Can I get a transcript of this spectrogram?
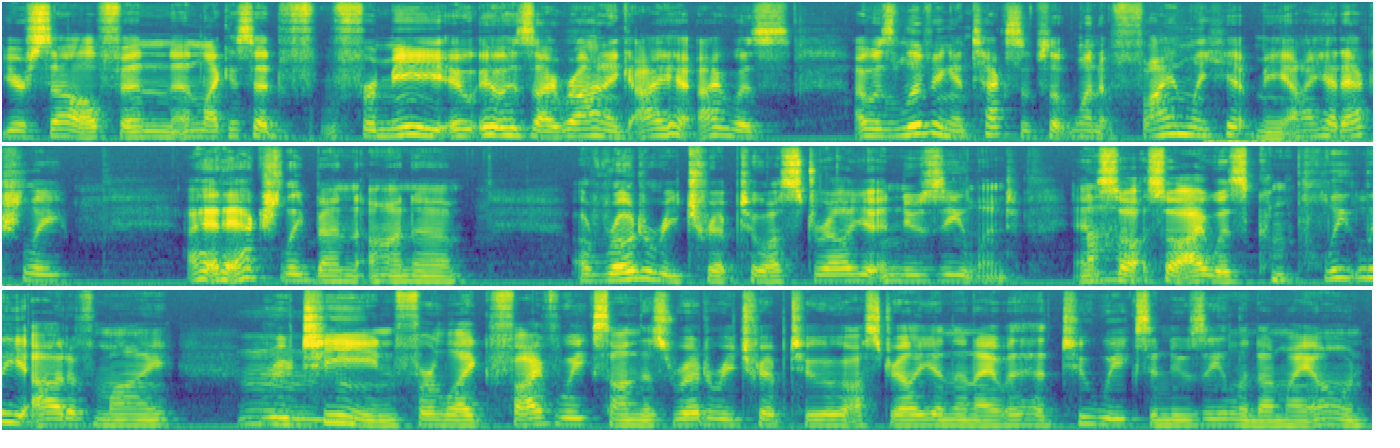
yourself. And and like i said f- for me it, it was ironic. I i was i was living in texas but when it finally hit me i had actually i had actually been on a a rotary trip to australia and new zealand. And so uh-huh. so i was completely out of my mm. routine for like five weeks on this rotary trip to australia and then i had two weeks in new zealand on my own.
